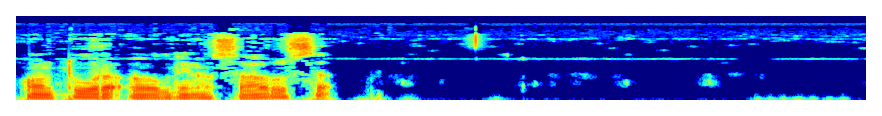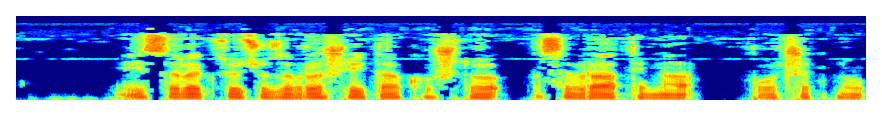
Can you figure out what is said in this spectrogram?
kontura ovog dinosaurusa. I selekciju ću završiti tako što se vratim na početnu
